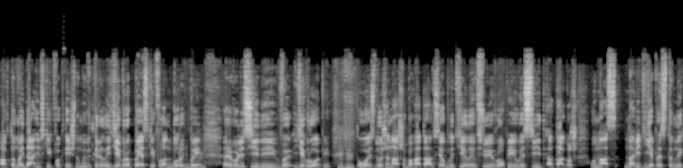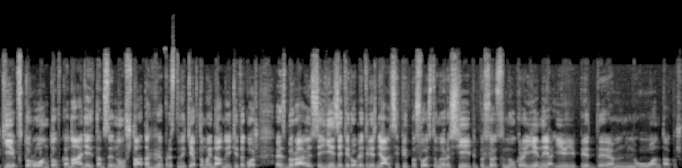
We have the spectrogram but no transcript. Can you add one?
автомайданівських. Фактично, ми відкрили європейський фронт боротьби революційний в Європі. Ось дуже наша багато акцій облетіли всю Європу і весь світ. А також у нас навіть є представники в Торонто, в Канаді, там ну, в Штатах, е, представники автомайдану, які також е, збираються, їздять і роблять різні акції під посольствами Росії, під посольствами України і під ем, ООН також.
